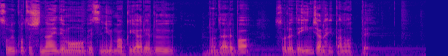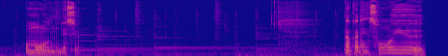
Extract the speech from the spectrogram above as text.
そういうことしないでも別にうまくやれるのであればそれでいいんじゃないかなって思うんですよ。なんかねそういう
